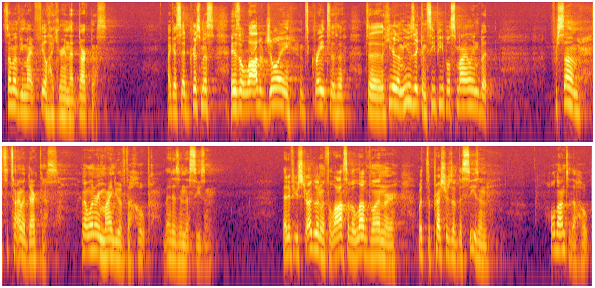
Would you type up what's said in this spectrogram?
Some of you might feel like you're in that darkness. Like I said, Christmas is a lot of joy. It's great to, to hear the music and see people smiling, but for some, it's a time of darkness. And I want to remind you of the hope that is in this season. That if you're struggling with the loss of a loved one or with the pressures of the season, hold on to the hope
